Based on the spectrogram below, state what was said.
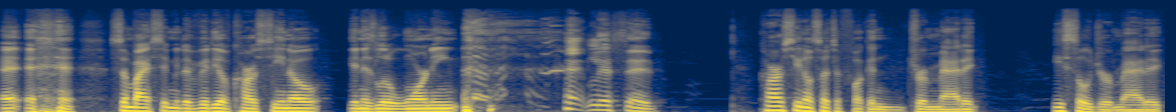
somebody sent me the video of Carcino getting his little warning. Listen, Carcino's such a fucking dramatic. He's so dramatic.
